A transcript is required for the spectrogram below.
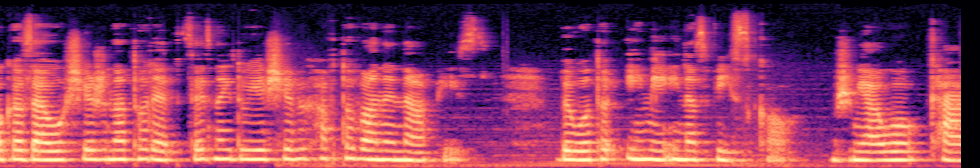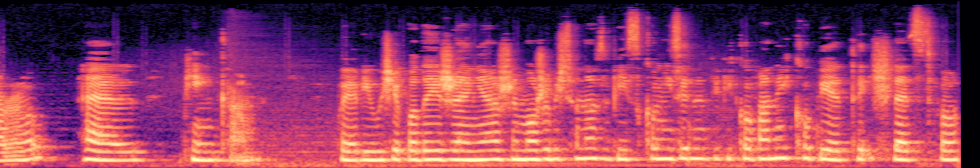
okazało się, że na torebce znajduje się wyhaftowany napis. Było to imię i nazwisko. Brzmiało Carol L. Pinkham. Pojawiły się podejrzenia, że może być to nazwisko niezidentyfikowanej kobiety i śledztwo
